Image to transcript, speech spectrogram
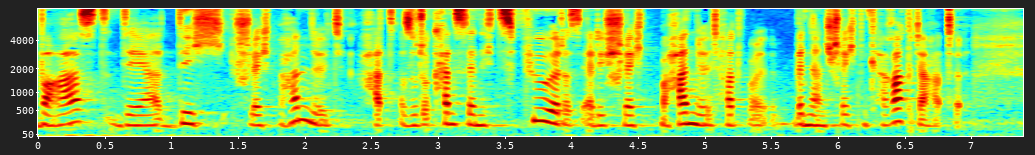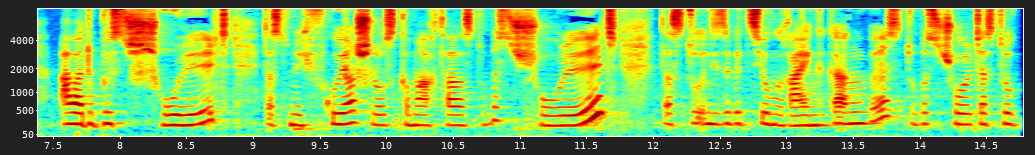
warst, der dich schlecht behandelt hat. Also du kannst ja nichts für, dass er dich schlecht behandelt hat, weil wenn er einen schlechten Charakter hatte aber du bist schuld, dass du nicht früher Schluss gemacht hast. Du bist schuld, dass du in diese Beziehung reingegangen bist. Du bist schuld, dass du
